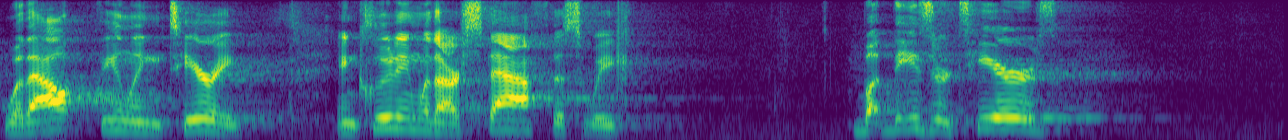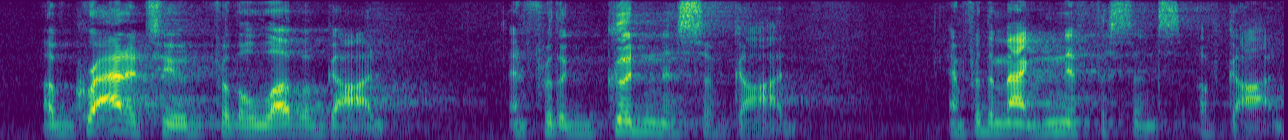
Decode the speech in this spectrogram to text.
without feeling teary including with our staff this week. But these are tears of gratitude for the love of God and for the goodness of God and for the magnificence of God.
